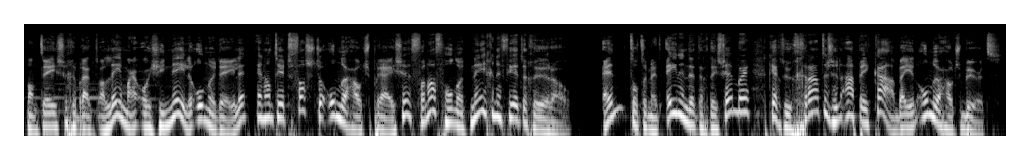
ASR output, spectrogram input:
Want deze gebruikt alleen maar originele onderdelen... en hanteert vaste onderhoudsprijzen vanaf 149 euro. En tot en met 31 december krijgt u gratis een APK bij een onderhoudsbeurt.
